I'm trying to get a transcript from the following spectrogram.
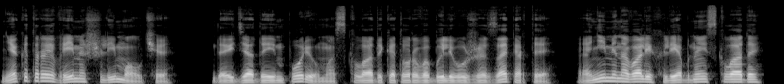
Некоторое время шли молча. Дойдя до Эмпориума, склады которого были уже заперты, они миновали хлебные склады,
